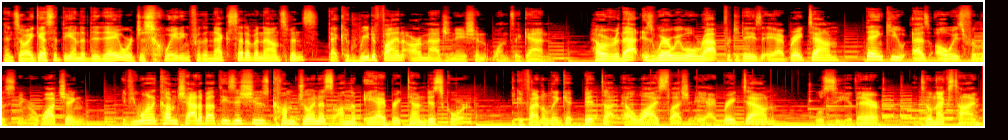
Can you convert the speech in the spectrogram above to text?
And so I guess at the end of the day, we're just waiting for the next set of announcements that could redefine our imagination once again. However, that is where we will wrap for today's AI breakdown. Thank you, as always, for listening or watching. If you want to come chat about these issues, come join us on the AI Breakdown Discord. You can find a link at bit.ly slash AI Breakdown. We'll see you there. Until next time,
